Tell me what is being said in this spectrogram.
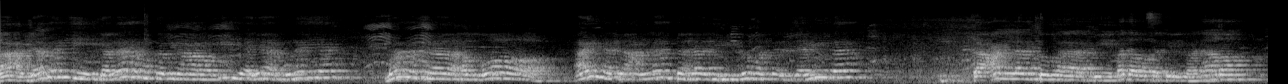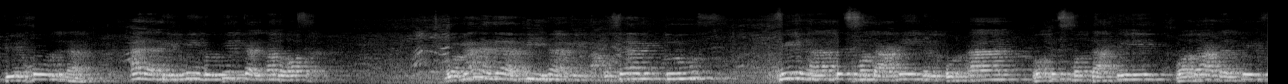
أعجبني كلامك بالعربية يا بني ما شاء الله أين تعلمت هذه اللغة الجميلة؟ تعلمتها في مدرسة المنارة في خولنا أنا تلميذ تلك المدرسة وماذا فيها من أقسام الدروس؟ فيها قسم تعليم القرآن وقسم التحفيظ وبعد الحفظ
